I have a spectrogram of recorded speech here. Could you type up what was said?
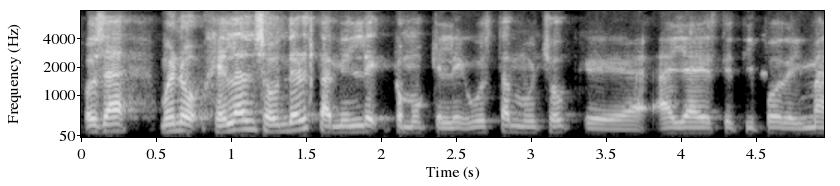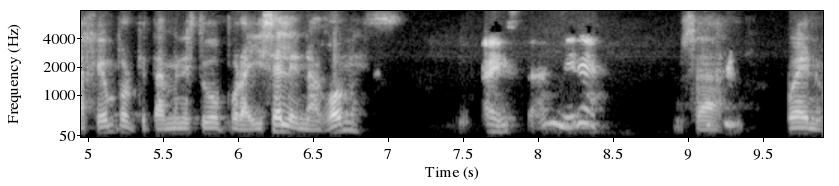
O sea, bueno, Head and Shoulders también le, como que le gusta mucho que haya este tipo de imagen, porque también estuvo por ahí Selena Gómez. Ahí está, mira. O sea, bueno.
